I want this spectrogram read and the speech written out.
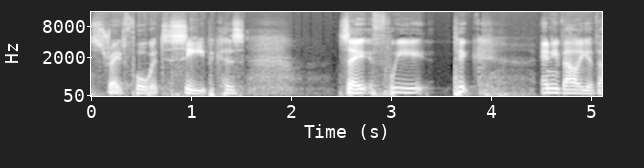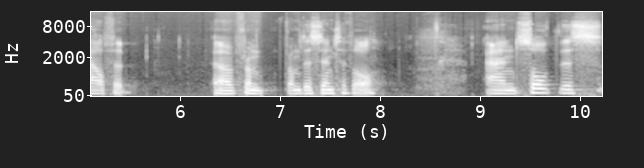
straightforward to see because, say, if we pick any value of alpha uh, from, from this interval and solve this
